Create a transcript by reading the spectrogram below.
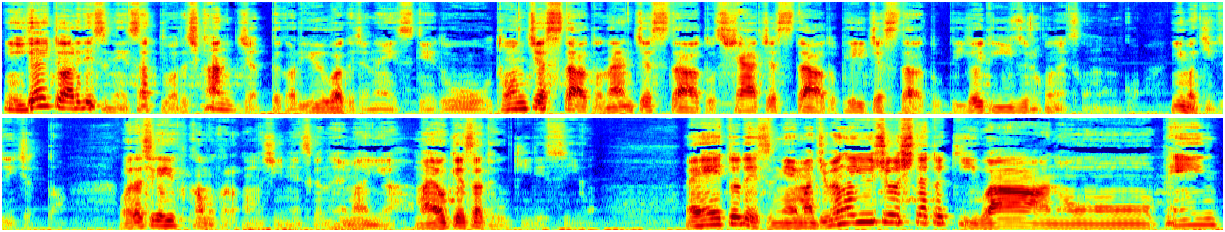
意外とあれですね、さっき私噛んじゃったから言うわけじゃないですけど、トンチャスタート、なんちゃスタート、シャーチャスタート、ペイチャスタートって意外と言いづらくないですかなんか。今気づいちゃった。私がよく噛むからかもしれないですけどね。まあいいや。前置きはさておきですよ。えーとですね、まあ、自分が優勝した時は、あのー、ペイン、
